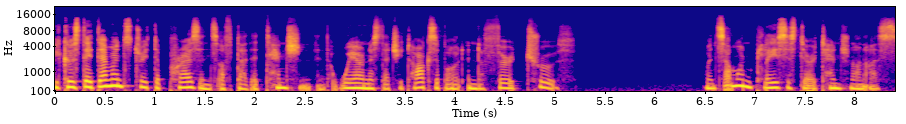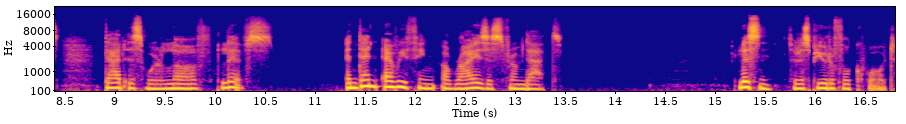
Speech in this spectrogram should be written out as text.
because they demonstrate the presence of that attention and awareness that she talks about in the third truth. When someone places their attention on us, that is where love lives. And then everything arises from that. Listen to this beautiful quote.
